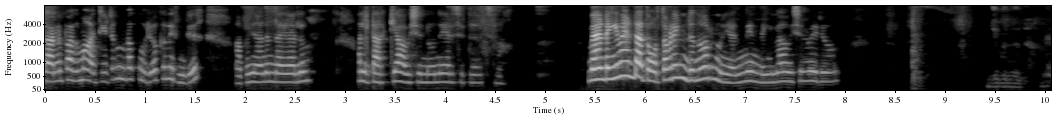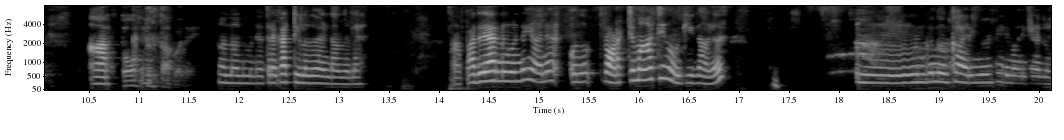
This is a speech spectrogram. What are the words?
കാരണം ഇപ്പം അത് മാറ്റിയിട്ടും നമ്മുടെ കുരുവൊക്കെ വരുന്നുണ്ട്. അപ്പം ഞാൻ എന്തായാലും അല്ല ടർക്കി ആവശ്യമുണ്ടോ എന്ന് വിചാരിച്ചിട്ട് വെച്ചാ വേണ്ടെങ്കിൽ വേണ്ട. തോർത്ത് അവിടെ ഉണ്ടെന്ന് പറഞ്ഞു. ഞാൻ എന്തെങ്കിലും ആവശ്യം വരുമോ മതി അത്ര കട്ടിയുള്ളത് വേണ്ടാന്നല്ലേ? അപ്പൊ അത് കാരണം കൊണ്ട് ഞാൻ ഒന്ന് പ്രൊഡക്റ്റ് മാറ്റി നോക്കിയതാണ്. നമുക്ക് നമുക്ക് കാര്യങ്ങൾ തീരുമാനിക്കാമല്ലോ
